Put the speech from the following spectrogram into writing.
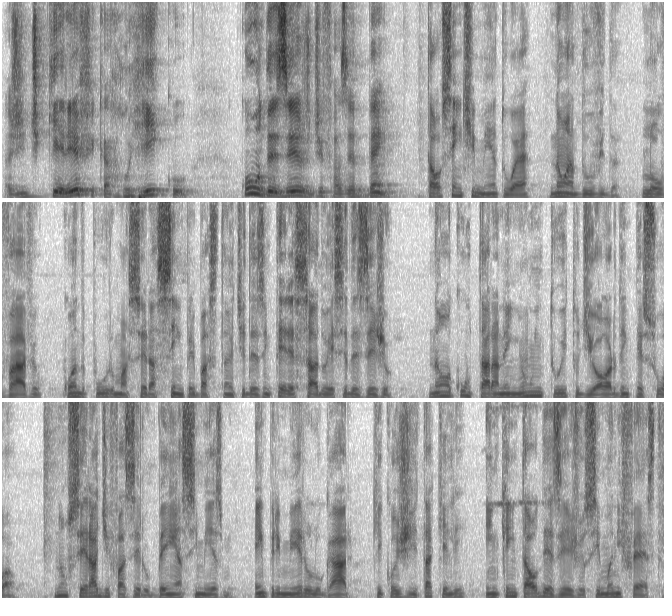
a gente querer ficar rico com o desejo de fazer o bem? Tal sentimento é, não há dúvida, louvável, quando por uma será sempre bastante desinteressado esse desejo, não ocultará nenhum intuito de ordem pessoal. Não será de fazer o bem a si mesmo, em primeiro lugar, que cogita aquele em quem tal desejo se manifesta.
